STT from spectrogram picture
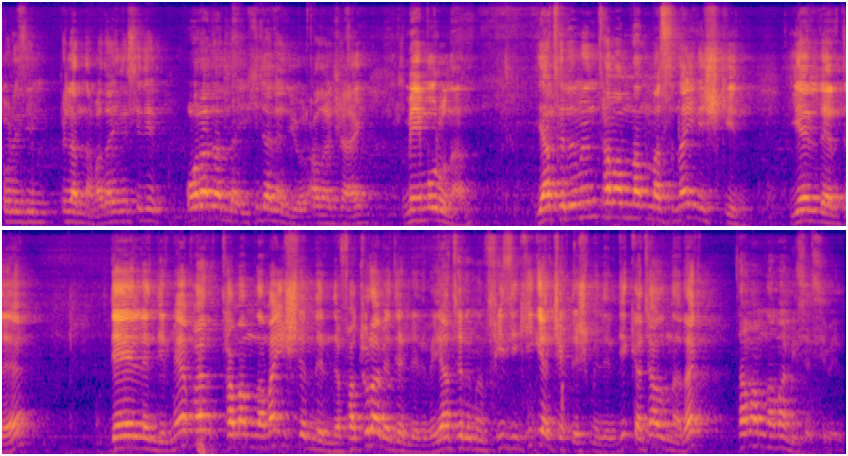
Turizm planlama dairesidir. Oradan da iki tane diyor alacağı memuruna yatırımın tamamlanmasına ilişkin yerlerde değerlendirme yapar. Tamamlama işlemlerinde fatura bedelleri ve yatırımın fiziki gerçekleşmeleri dikkate alınarak tamamlama vizesi verilir.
